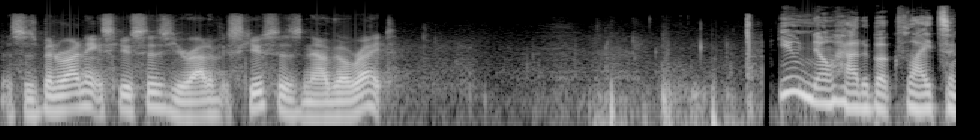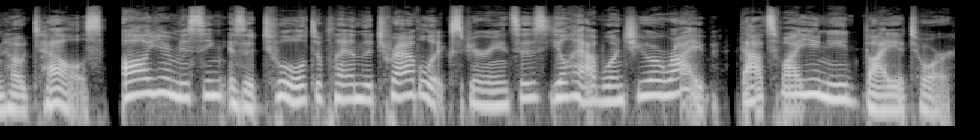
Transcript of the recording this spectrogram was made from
This has been Writing Excuses. You're out of excuses. Now go write. You know how to book flights and hotels. All you're missing is a tool to plan the travel experiences you'll have once you arrive. That's why you need Viator.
